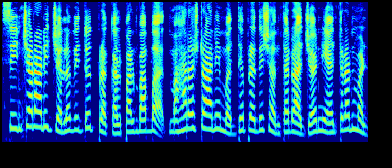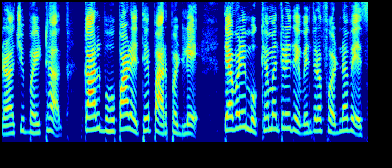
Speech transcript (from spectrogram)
सिंचन आणि जलविद्युत प्रकल्पांबाबत महाराष्ट्र आणि मध्य प्रदेश आंतरराज्य नियंत्रण मंडळाची बैठक काल भोपाळ येथे पार पडली. त्यावेळी मुख्यमंत्री देवेंद्र फडणवीस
